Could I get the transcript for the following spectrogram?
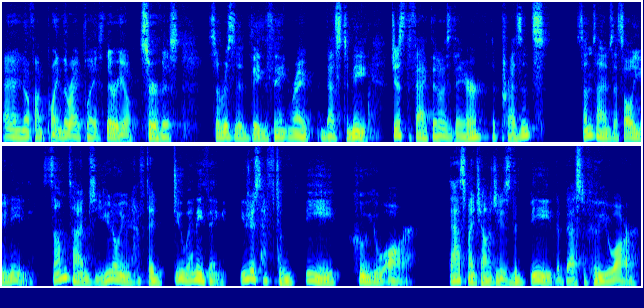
I don't know if I'm pointing the right place. There we go. Service. Service is a big thing, right? That's to me. Just the fact that I was there, the presence, sometimes that's all you need. Sometimes you don't even have to do anything. You just have to be who you are. That's my challenge is to be the best of who you are.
